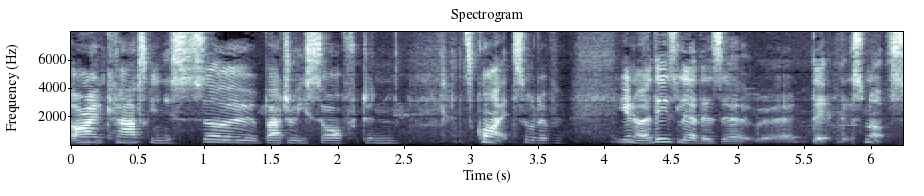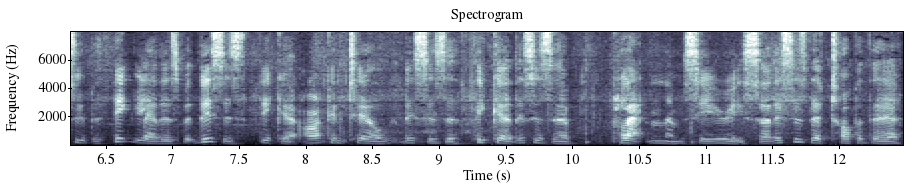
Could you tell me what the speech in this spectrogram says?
iron calfskin is so buttery soft and it's quite sort of, you know, these leathers are, uh, it's not super thick leathers, but this is thicker. I can tell this is a thicker, this is a platinum series. So this is the top of the,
